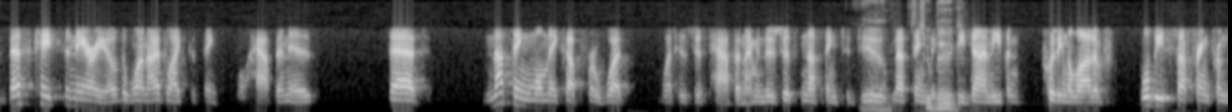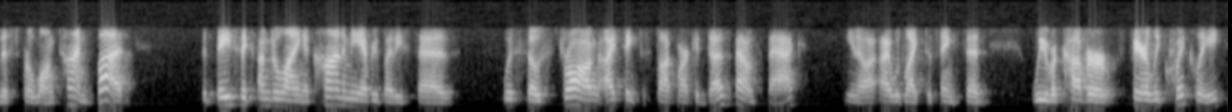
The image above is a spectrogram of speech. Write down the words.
the best case scenario, the one I'd like to think will happen, is that nothing will make up for what what has just happened. I mean, there's just nothing to do, yeah, nothing that big. can be done. Even putting a lot of, we'll be suffering from this for a long time. But the basic underlying economy, everybody says, was so strong. I think the stock market does bounce back. You know, I would like to think that we recover fairly quickly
